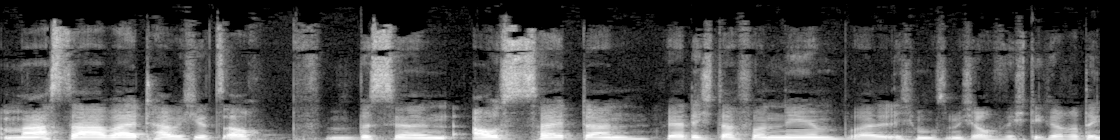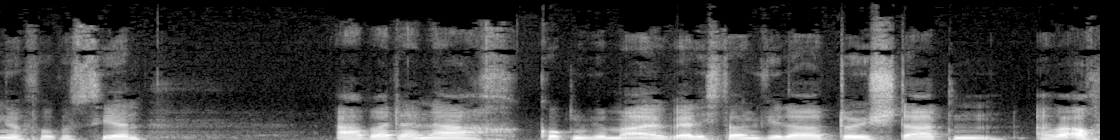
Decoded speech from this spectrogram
Masterarbeit habe ich jetzt auch ein bisschen Auszeit dann, werde ich davon nehmen, weil ich muss mich auf wichtigere Dinge fokussieren. Aber danach gucken wir mal, werde ich dann wieder durchstarten. Aber auch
